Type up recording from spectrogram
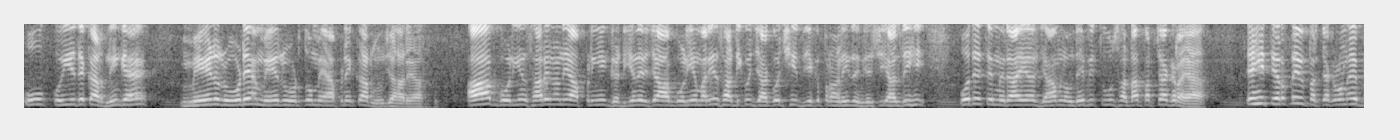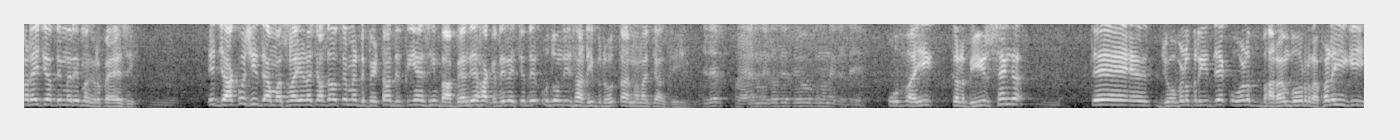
ਉਹ ਕੋਈ ਇਹਦੇ ਘਰ ਨਹੀਂ ਗਏ। ਮੇਨ ਰੋਡ ਆ ਮੇਨ ਰੋਡ ਤੋਂ ਮੈਂ ਆਪਣੇ ਘਰ ਨੂੰ ਜਾ ਰਿਹਾ। ਆਪ ਗੋਲੀਆਂ ਸਾਰੇ ਇਹਨਾਂ ਨੇ ਆਪਣੀਆਂ ਗੱਡੀਆਂ ਦੇ ਵਿੱਚ ਆਪ ਗੋਲੀਆਂ ਮਾਰੀਆਂ। ਸਾਡੀ ਕੋਈ ਜਾਗੋ ਸ਼ਹੀਦੀ ਇੱਕ ਪੁਰਾਣੀ ਰੰਜਿਸ਼ ਚੱਲਦੀ ਸੀ। ਉਹਦੇ ਤੇ ਮੇਰਾ ਇਹ ਇਲਜ਼ਾਮ ਲਾਉਂਦੇ ਵੀ ਤੂੰ ਸਾਡਾ ਪਰਚਾ ਕਰਾਇਆ। ਤੇ ਅਸੀਂ ਤੇਰੇ ਤੇ ਵੀ ਪਰਚਾ ਕਰਾਉਣਾ ਇਹ ਬੜੇ ਚਿਰ ਦੇ ਮੇਰੇ ਮਗਰ ਪਏ ਸੀ। ਇਹ ਜਾਗੋ ਸ਼ਹੀਦ ਮਸਲਾ ਜਿਹੜਾ ਚੱਲਦਾ ਉੱਤੇ ਮੈਂ ਡਿਬੇਟਾਂ ਦਿੱਤੀਆਂ ਸੀ ਬਾਬਿਆਂ ਦੇ ਹੱਕ ਦੇ ਵਿੱਚ ਤੇ ਉਦੋਂ ਦੀ ਸਾਡੀ ਵਿਰੋਧਤਾ ਇਹਨਾਂ ਨਾਲ ਚੱਲਦੀ ਸੀ। ਜਿਹੜੇ ਫਾਇਰ ਨਿਕਲਦੇ ਤੇ ਉਹ ਕਿਹਨਾਂ ਨੇ ਕੱਢੇ? ਉਹ ਭਾਈ ਕੁਲਬੀਰ ਸਿੰਘ ਤੇ ਜੋਬਨਪ੍ਰੀਤ ਦੇ ਕੋਲ 12 ਬੋਰ ਰਫਲ ਹੀਗੀ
